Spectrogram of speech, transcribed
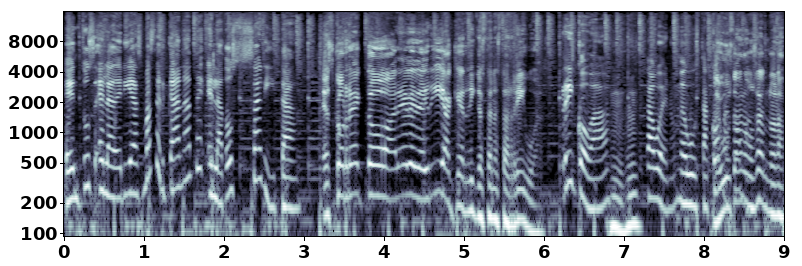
en tus heladerías más cercanas de helados Sarita. Es correcto, Arele Alegría. Qué rico están estas riguas. Rico va. Está bueno, me gusta. ¿Le Coma, gustan? No no las,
